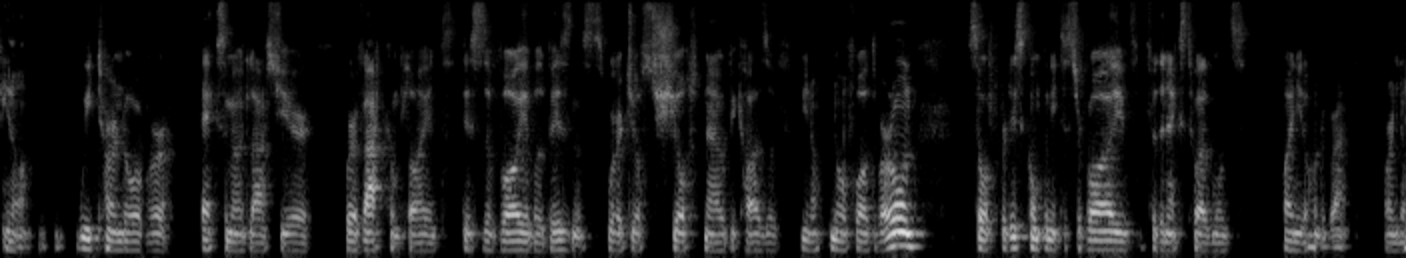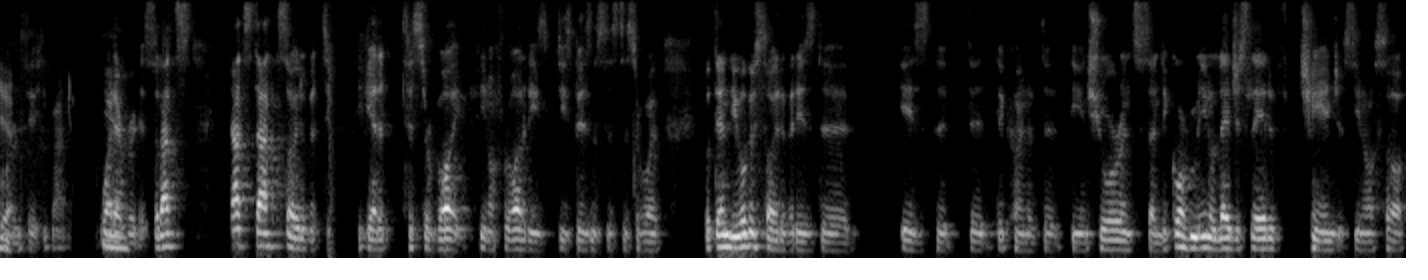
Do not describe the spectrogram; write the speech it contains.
you know, we turned over X amount last year. We're VAT compliant. This is a viable business. We're just shut now because of you know no fault of our own. So for this company to survive for the next twelve months, I need hundred grand or I need Yeah. 150 grand, whatever it is. So that's that's that side of it to, to get it to survive. You know, for all of these these businesses to survive. But then the other side of it is the is the the, the kind of the, the insurance and the government, you know, legislative changes. You know, so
